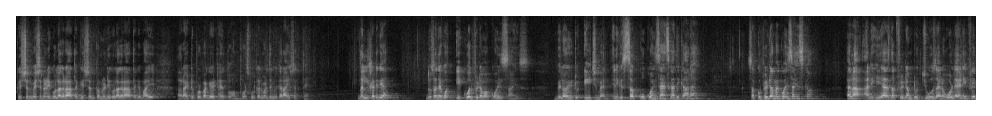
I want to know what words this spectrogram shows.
क्रिश्चियन मिशनरी को लग रहा था क्रिश्चियन कम्युनिटी को लग रहा था कि भाई राइट टू प्रोपागेट है तो हम फोर्सफुल कन्वर्जन भी करा ही सकते हैं। दलील कट गया। दूसरा देखो equal freedom of conscience belonging to each man यानी कि सबको कोइन साइंस का अधिकार है। सबको फ्रीडम है कोई साइंस का, है ना? And he has the freedom to choose and hold any faith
